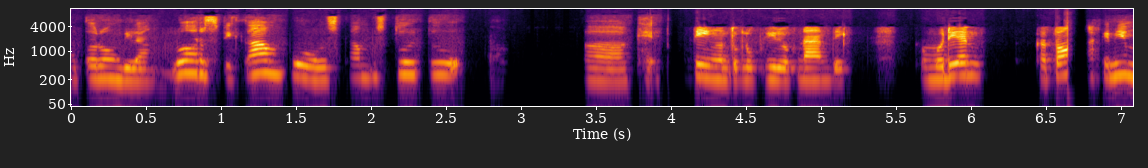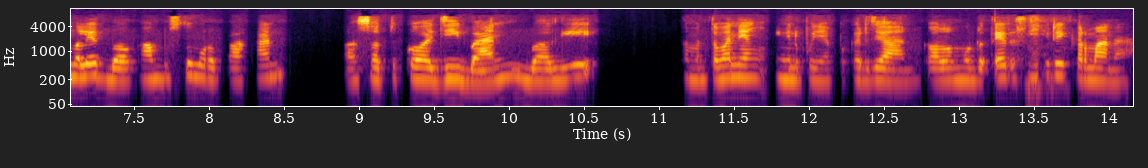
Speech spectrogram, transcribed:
Atau orang bilang lu harus di kampus, kampus tuh itu uh, kayak penting untuk lu hidup nanti. Kemudian ketong akhirnya melihat bahwa kampus itu merupakan uh, suatu kewajiban bagi teman-teman yang ingin punya pekerjaan. Kalau menurut Ete sendiri ke mana?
